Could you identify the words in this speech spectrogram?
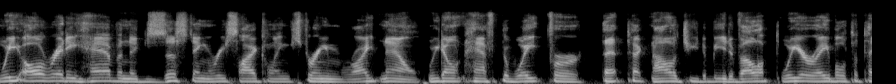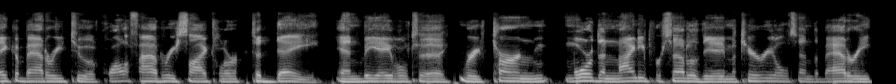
We already have an existing recycling stream right now. We don't have to wait for that technology to be developed. We are able to take a battery to a qualified recycler today and be able to return more than 90% of the materials in the battery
